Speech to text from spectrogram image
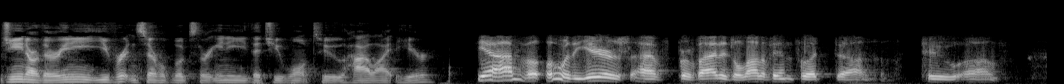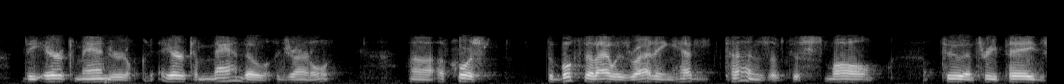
Gene, are there any? You've written several books. Are there any that you want to highlight here? Yeah, I've over the years I've provided a lot of input uh, to uh, the Air Commander Air Commando Journal. Uh, of course, the book that I was writing had tons of just small two and three page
